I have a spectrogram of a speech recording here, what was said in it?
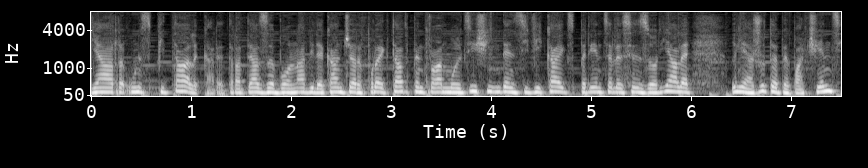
iar un spital care tratează bolnavii de cancer proiectat pentru a înmulți și intensifica experiențele senzoriale îi ajută pe pacienți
